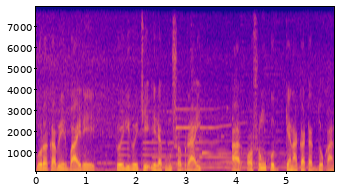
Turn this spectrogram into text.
গোরাকাবের বাইরে তৈরি হয়েছে এরকম সব রাইড আর অসংখ্য কেনাকাটার দোকান।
